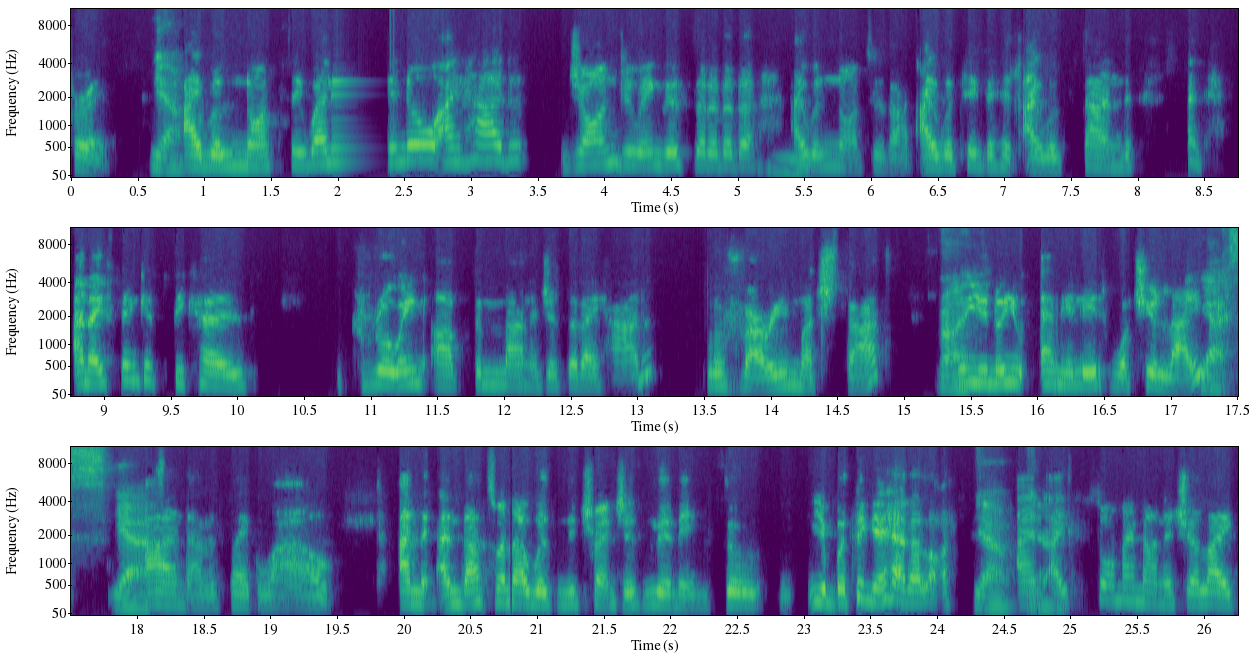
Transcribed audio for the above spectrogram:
for it. Yeah. I will not say, well, you know, I had John doing this, da, da, da, da. Mm. I will not do that. I will take the hit. I will stand. And, and I think it's because growing up, the managers that I had were very much that. Right. So you know you emulate what you like. Yes. Yeah. And I was like, wow. And and that's when I was in the trenches learning. So you're butting your head a lot. Yeah. And yeah. I saw my manager like,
